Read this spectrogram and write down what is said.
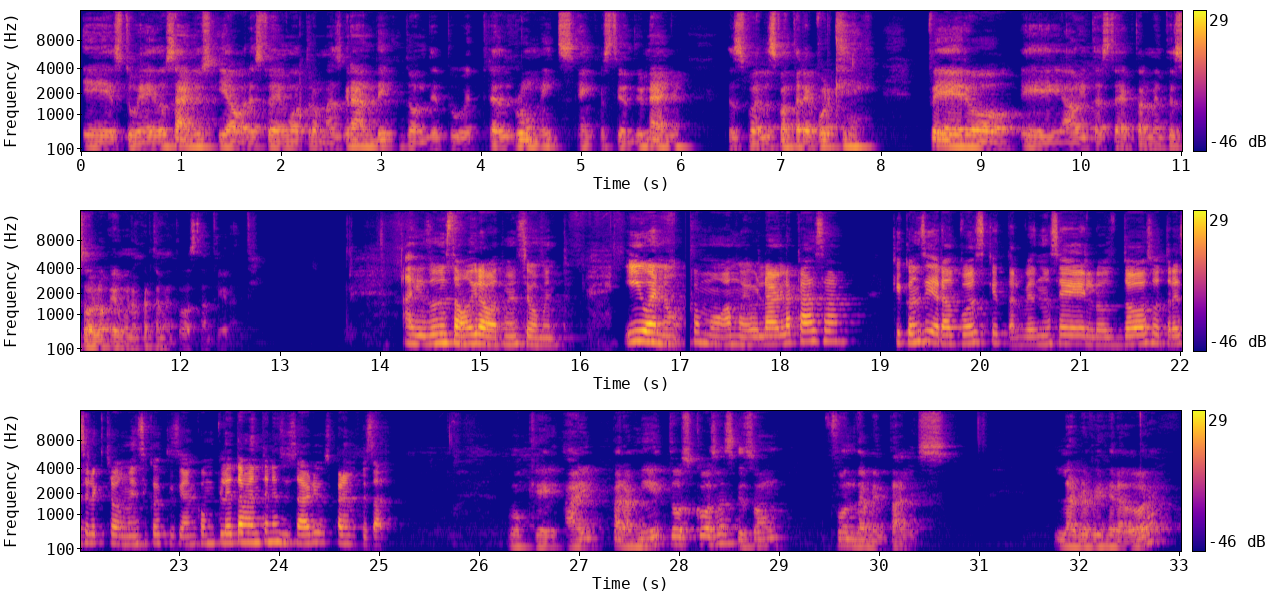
Eh, estuve ahí dos años y ahora estoy en otro más grande donde tuve tres roommates en cuestión de un año. Después les contaré por qué, pero eh, ahorita estoy actualmente solo en un apartamento bastante grande. Ahí es donde estamos grabando en este momento. Y bueno, como amueblar la casa, ¿Qué consideras vos que tal vez, no sé, los dos o tres electrodomésticos que sean completamente necesarios para empezar? Ok, hay para mí dos cosas que son fundamentales. La refrigeradora,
